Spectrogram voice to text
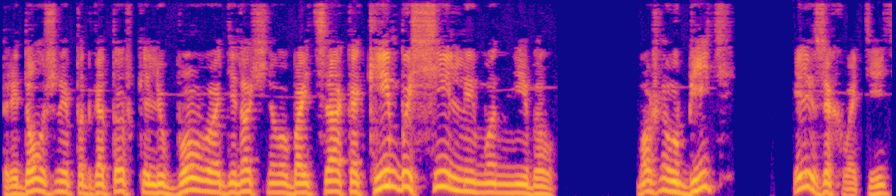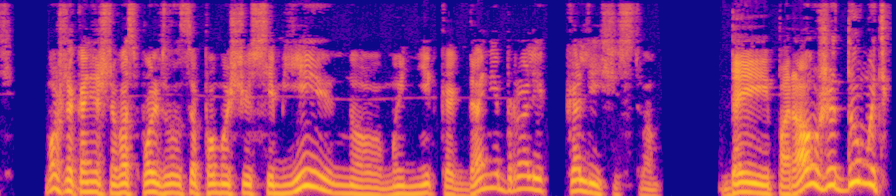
При должной подготовке любого одиночного бойца, каким бы сильным он ни был, можно убить или захватить. Можно, конечно, воспользоваться помощью семьи, но мы никогда не брали количеством. Да и пора уже думать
